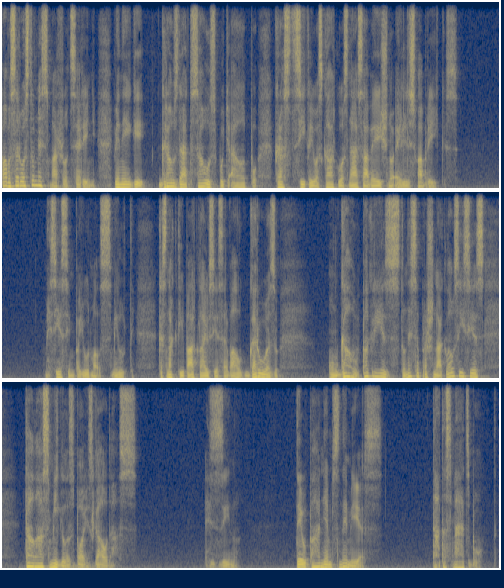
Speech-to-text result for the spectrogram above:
Pavasaros tur nesmaržo ceriņi, vienīgi grauzdētu saulespuķu elpu, krasta sīkajos kārklos nesā vējš no eļļas fabrikas. Mēs iesim pa jūrmalas smilti, kas naktī pārklājusies ar valgu garozu, un galvu pagriezis, tu nesaprašanā klausīsies, tālās miglas bojas gaudās. Es zinu, tev pārņems nemieris. Tā tas mēdz būt.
